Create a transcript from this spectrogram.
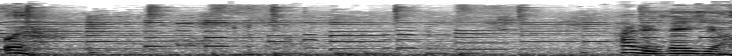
โอ้ยถ้าได้ใส่เดียว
